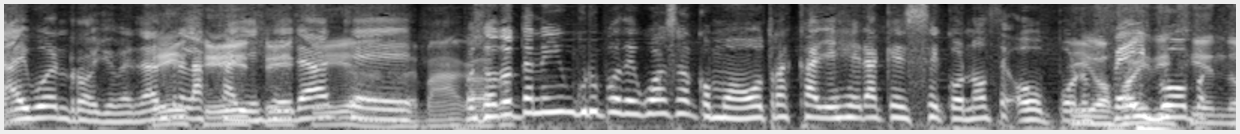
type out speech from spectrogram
hay buen rollo, ¿verdad? Sí, Entre las sí, callejeras sí, que además, vosotros claro. tenéis un grupo de WhatsApp como otras callejeras que se conoce o por Y Facebook diciendo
